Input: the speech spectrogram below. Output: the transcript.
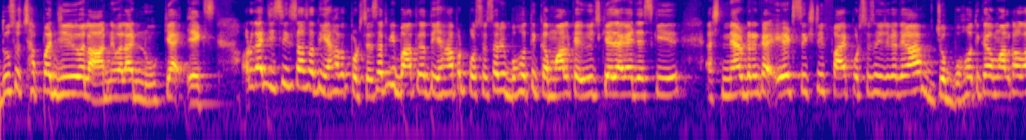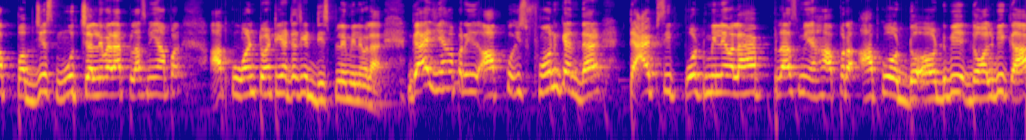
दो सौ छप्पन जीबी वाला आने वाला है नोकिया एक्स और गाइज़ इसी के साथ साथ यहाँ पर प्रोसेसर की बात करते हैं, यहाँ पर प्रोसेसर भी बहुत ही कमाल का यूज़ किया जाएगा, जैसे कि स्नैपड्रैगन का 865 प्रोसेसर यूज़ करेगा जो बहुत ही कमाल का होगा, पबजी स्मूथ चलने वाला है प्लस में यहाँ पर आपको 120 ट्वेंटी का डिस्प्ले मिलने वाला है। गाइज़ यहाँ पर आपको इस फ़ोन के अंदर टाइप सी पोर्ट मिलने वाला है प्लस में यहाँ पर आपको डॉल्बी का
